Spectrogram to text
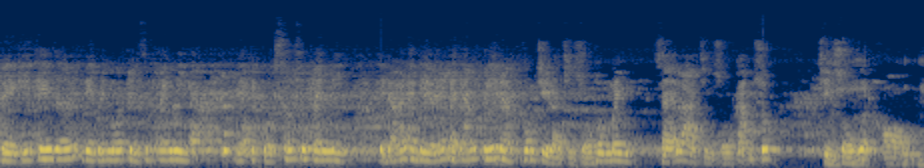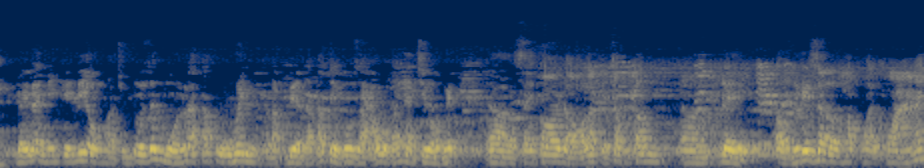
về cái thế giới về cái môi trường xung quanh mình về cái cuộc sống xung quanh mình thì đó là điều rất là đáng quý rồi không chỉ là chỉ số thông minh sẽ là chỉ số cảm xúc chỉ số vượt khó đấy là những cái điều mà chúng tôi rất muốn là các phụ huynh và đặc biệt là các thầy cô giáo của các nhà trường ấy uh, sẽ coi đó là cái trọng tâm uh, để ở những cái giờ học ngoại khóa ấy,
